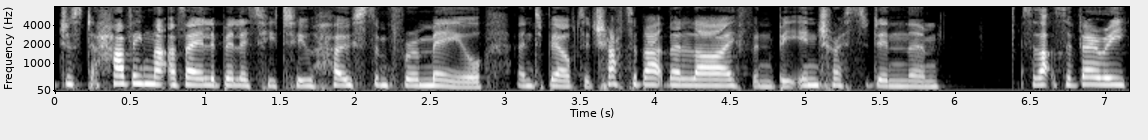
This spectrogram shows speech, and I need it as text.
just having that availability to host them for a meal and to be able to chat about their life and be interested in them so that's a very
